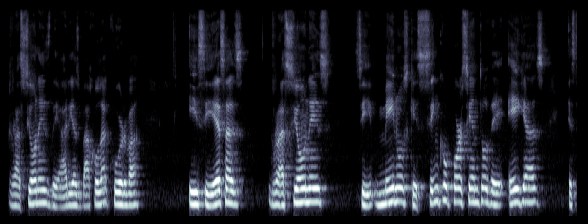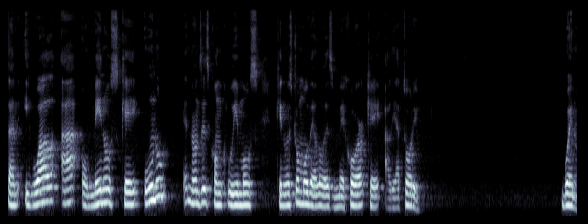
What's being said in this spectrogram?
raciones de áreas bajo la curva y si esas raciones, si menos que 5% de ellas están igual a o menos que 1, entonces concluimos que nuestro modelo es mejor que aleatorio. Bueno,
